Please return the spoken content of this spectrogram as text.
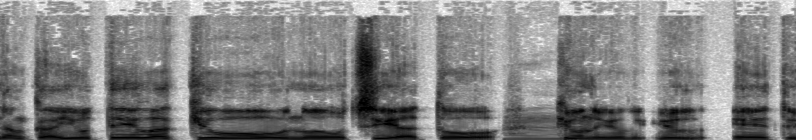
なんか予定は今日のお通夜と、うん、今日の夜、夜えっ、ー、と、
